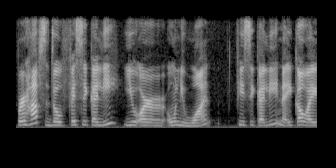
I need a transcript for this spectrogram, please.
perhaps though physically you are only one, physically na ikaw ay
